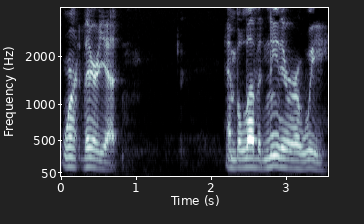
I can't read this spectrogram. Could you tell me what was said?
weren't there yet. And beloved, neither are we.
